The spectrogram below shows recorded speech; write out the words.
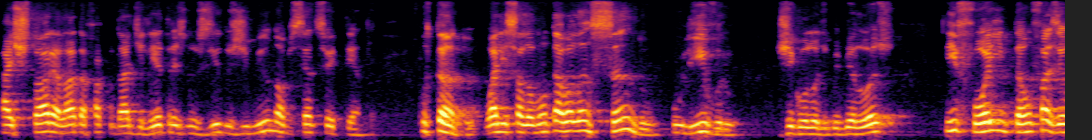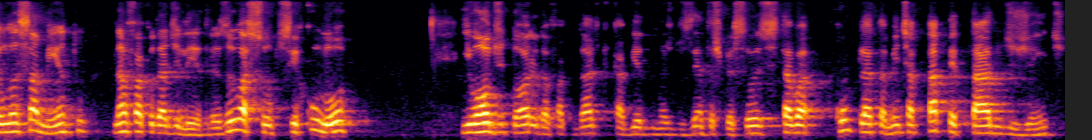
a história lá da Faculdade de Letras nos idos de 1980. Portanto, o Ali Salomão estava lançando o livro Gigolo de Bibelôs e foi, então, fazer o lançamento na Faculdade de Letras. O assunto circulou e o auditório da faculdade, que cabia umas 200 pessoas, estava completamente atapetado de gente.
